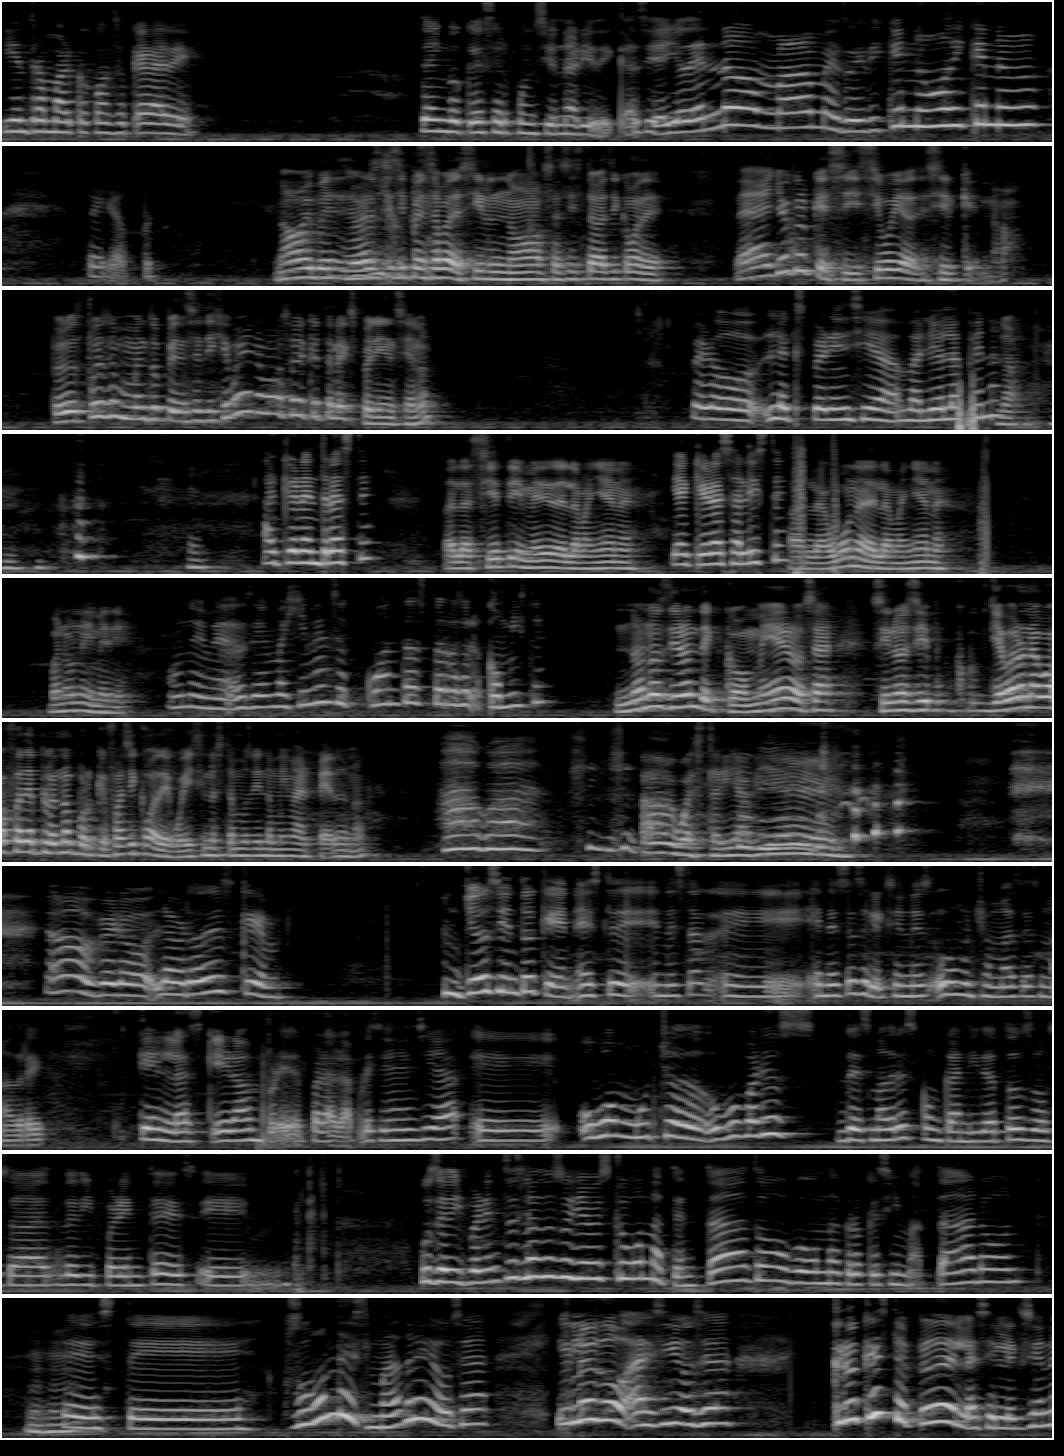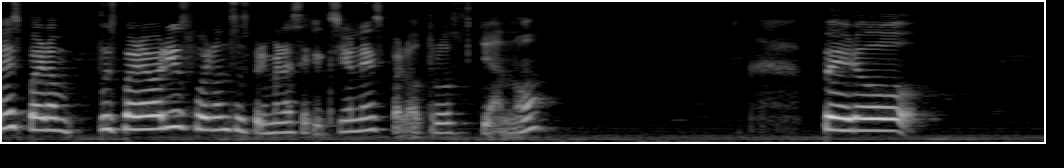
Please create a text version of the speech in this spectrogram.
Y entra Marco con su cara de, tengo que ser funcionario de casa. Y yo de, no mames, güey, di que no, di que no. Pero, pues, No, y la verdad es que sí pensaba decir no, o sea, sí estaba así como de, "Eh, yo creo que sí, sí voy a decir que no. Pero después de un momento pensé, dije, bueno, vamos a ver qué tal la experiencia, ¿no? pero la experiencia valió la pena. No. ¿A qué hora entraste? A las siete y media de la mañana, ¿Y a qué hora saliste? a la una de la mañana. Bueno, una y media. Una y media. O sea, imagínense cuántas perras comiste. No nos dieron de comer, o sea, si nos lle- llevaron agua fue de plano porque fue así como de, güey, si nos estamos viendo muy mal pedo, ¿no? Agua. Agua estaría bien. No, pero la verdad es que yo siento que en este, en esta, eh, en estas elecciones hubo mucho más desmadre que en las que eran pre- para la presidencia. Eh, hubo mucho, hubo varios desmadres con candidatos, o sea, de diferentes, eh, pues de diferentes lados. O ya ves que hubo un atentado, hubo una creo que sí mataron. Este, pues hubo un desmadre, o sea, y luego así, o sea, creo que este pedo de las elecciones para, pues para varios fueron sus primeras elecciones, para otros ya no. Pero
